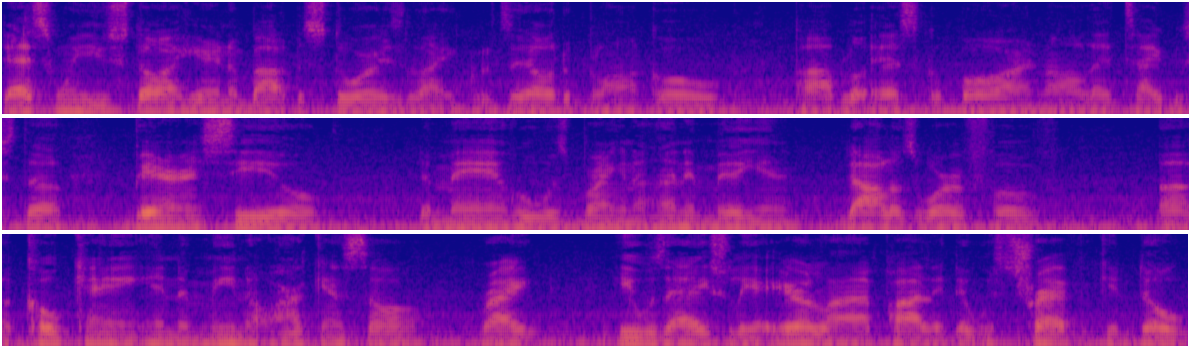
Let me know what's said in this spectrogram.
That's when you start hearing about the stories like Griselda Blanco, Pablo Escobar, and all that type of stuff. Barry Seal, the man who was bringing a hundred million dollars worth of uh, cocaine into Mena, Arkansas. Right? He was actually an airline pilot that was trafficking dope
